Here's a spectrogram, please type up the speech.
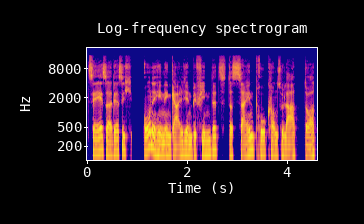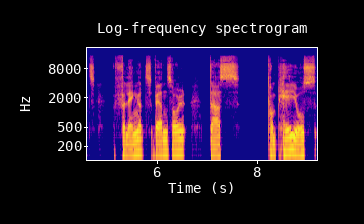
Caesar, der sich ohnehin in Gallien befindet, dass sein Prokonsulat dort verlängert werden soll, dass Pompeius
